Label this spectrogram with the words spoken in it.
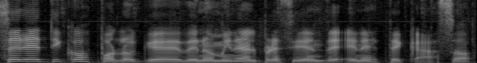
ser éticos por lo que denomina el presidente en este caso.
